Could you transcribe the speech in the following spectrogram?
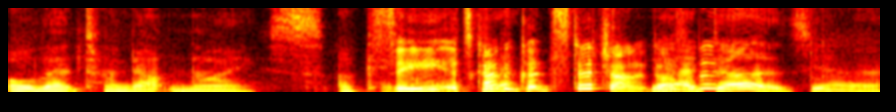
oh, that turned out nice. Okay. See, cool. it's got yeah. a good stitch on it, doesn't it Yeah, it? does. Yeah.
